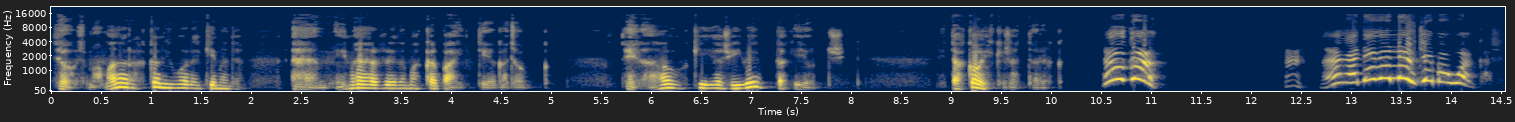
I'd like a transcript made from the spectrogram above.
Se olisi mamma rahkani vuolekimentä. Ämmi määrillä makka paittia katsokka. Heillä auki ja siivettäkin jutsi. Mitä kaikki? Naka! Naka teka lyhti mä vuokas.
